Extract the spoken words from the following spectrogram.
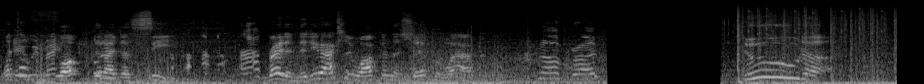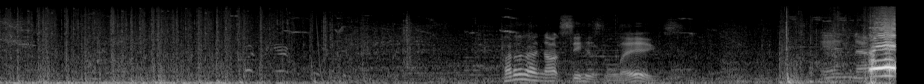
What Hey, the fuck did I just see? Braden, did you actually walk on the ship or what happened? no, bro. Dude! uh, How did I not see his legs? And now. I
